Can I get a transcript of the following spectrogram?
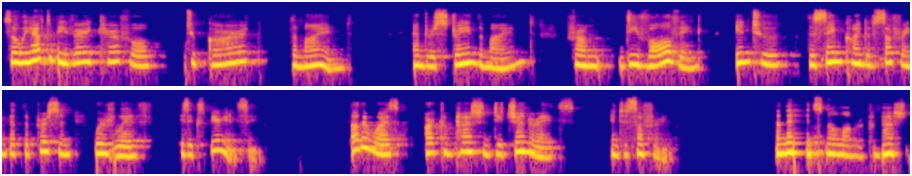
So we have to be very careful to guard the mind and restrain the mind from devolving into the same kind of suffering that the person we're with is experiencing. Otherwise, our compassion degenerates into suffering. And then it's no longer compassion.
